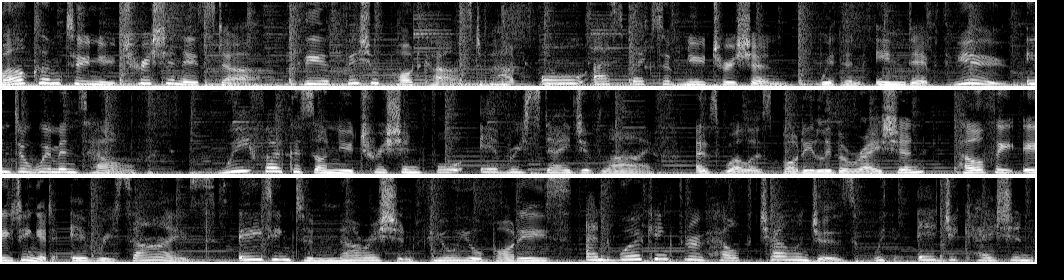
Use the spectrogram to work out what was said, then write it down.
Welcome to Nutritionista, the official podcast about all aspects of nutrition with an in depth view into women's health. We focus on nutrition for every stage of life, as well as body liberation, healthy eating at every size, eating to nourish and fuel your bodies, and working through health challenges with education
